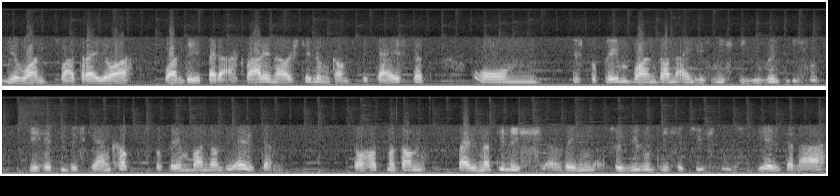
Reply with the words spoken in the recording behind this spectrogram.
Wir waren zwei, drei Jahre, waren die bei der Aquarienausstellung ganz begeistert und das Problem waren dann eigentlich nicht die Jugendlichen, die hätten das gern gehabt, das Problem waren dann die Eltern. Da hat man dann, weil natürlich, wenn so Jugendliche züchten, die Eltern auch,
